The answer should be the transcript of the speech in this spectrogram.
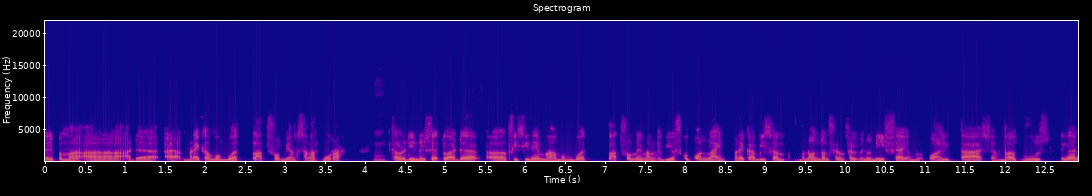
dari pema, uh, ada uh, mereka membuat platform yang sangat murah. Hmm. Kalau di Indonesia itu ada uh, Visinema membuat platform yang namanya bioskop online. Mereka bisa menonton film-film Indonesia yang berkualitas, yang bagus, dengan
